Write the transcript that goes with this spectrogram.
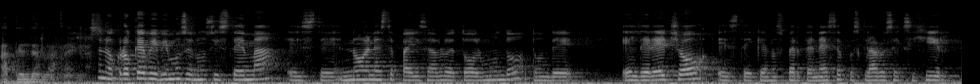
atender las reglas. Bueno, creo que vivimos en un sistema, este, no en este país hablo de todo el mundo, donde el derecho este, que nos pertenece, pues claro, es exigir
